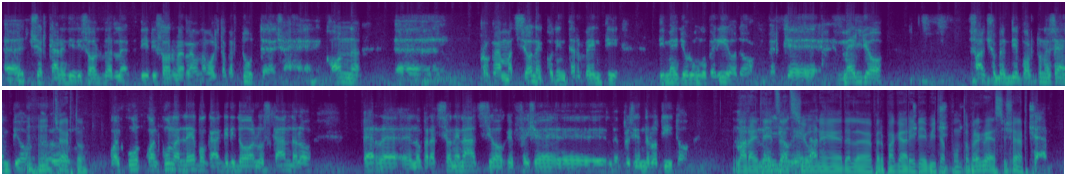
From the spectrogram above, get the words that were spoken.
eh, cercare di, di, risolverla una volta per tutte, cioè con eh, programmazione e con interventi di medio-lungo periodo, perché è meglio, faccio per dire, porto un esempio, uh-huh, certo. qualcuno, qualcuno all'epoca gridò allo scandalo per eh, l'operazione Lazio che fece eh, il presidente Lotito. La realizzazione la... per pagare i debiti appunto pregressi, certo. certo.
